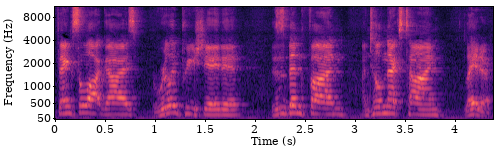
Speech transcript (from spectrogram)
Thanks a lot, guys. Really appreciate it. This has been fun. Until next time, later.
